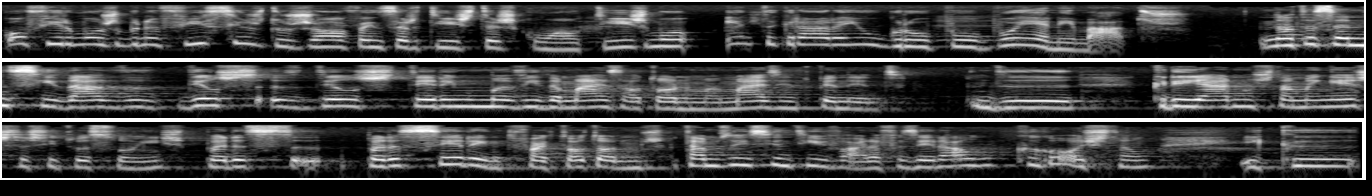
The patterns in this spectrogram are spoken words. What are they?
confirma os benefícios dos jovens artistas com autismo integrarem o grupo Boi Animados. Nota-se a necessidade deles, deles terem uma vida mais autónoma, mais independente de criarmos também estas situações para, se, para serem de facto autónomos. Estamos a incentivar a fazer algo que gostam e que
